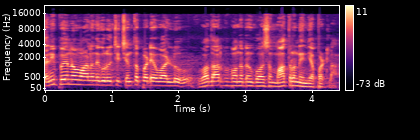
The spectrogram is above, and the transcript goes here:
చనిపోయిన వాళ్ళని గురించి చింతపడే వాళ్ళు ఓదార్పు పొందడం కోసం మాత్రం నేను చెప్పట్లా.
